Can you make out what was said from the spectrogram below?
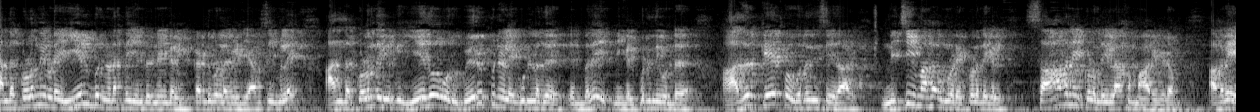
அந்த குழந்தையுடைய இயல்பு நடத்தை என்று நீங்கள் கண்டுகொள்ள வேண்டிய அவசியமில்லை அந்த குழந்தைகளுக்கு ஏதோ ஒரு வெறுப்பு நிலை உள்ளது என்பதை நீங்கள் புரிந்து கொண்டு அதற்கேற்ப உதவி செய்தால் நிச்சயமாக உங்களுடைய குழந்தைகள் சாதனை குழந்தைகளாக மாறிவிடும். ஆகவே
